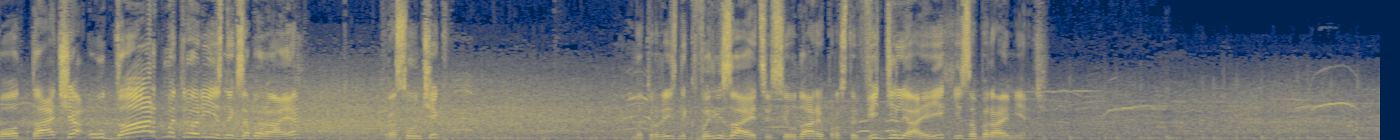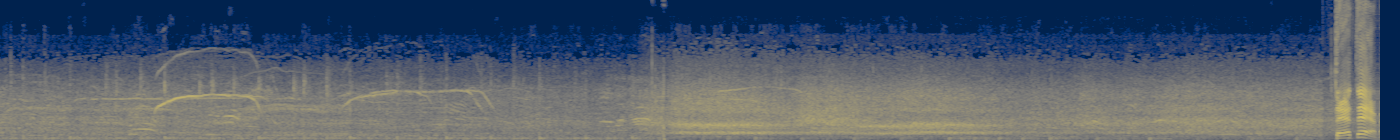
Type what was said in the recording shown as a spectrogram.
Подача. Удар. Дмитро Різник забирає. Красунчик. Дмитро Різник вирізає ці всі удари, просто відділяє їх і забирає м'яч. Тете.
